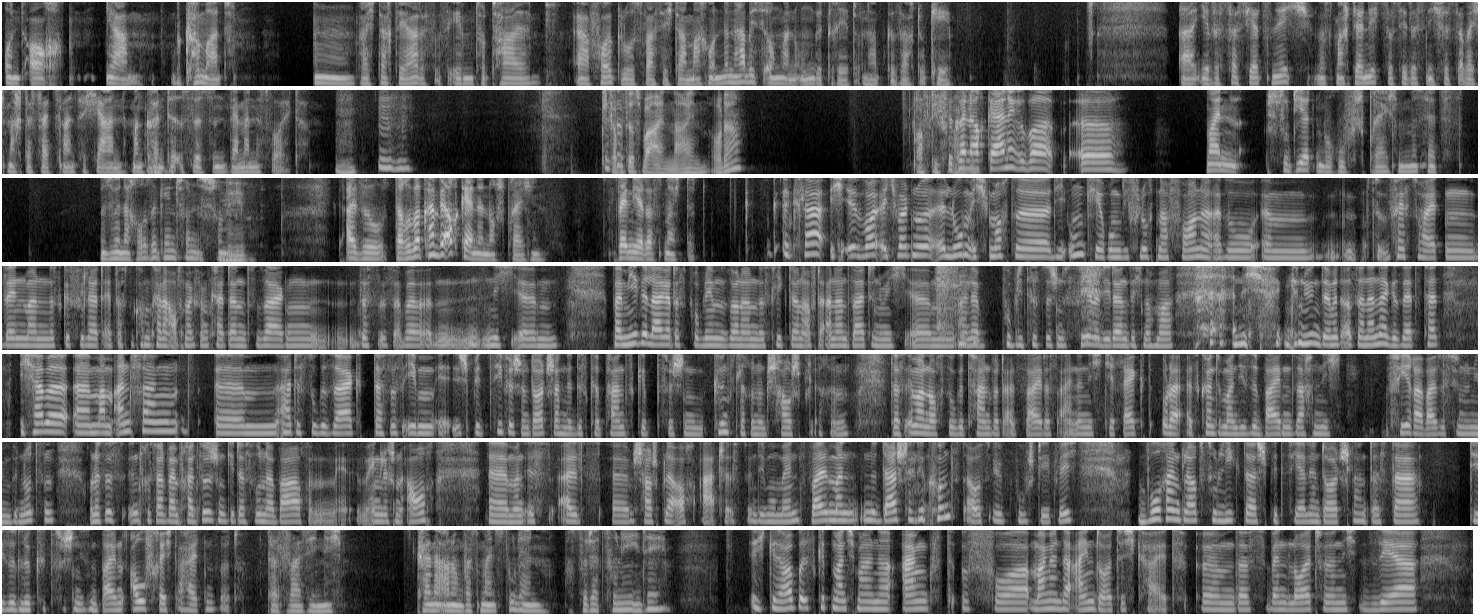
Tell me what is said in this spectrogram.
und auch ja bekümmert, mhm, weil ich dachte, ja, das ist eben total erfolglos, was ich da mache. Und dann habe ich es irgendwann umgedreht und habe gesagt, okay, äh, ihr wisst das jetzt nicht. Das macht ja nichts, dass ihr das nicht wisst, aber ich mache das seit 20 Jahren. Man könnte mhm. es wissen, wenn man es wollte. Mhm. Mhm. Ich glaube, das war ein Nein, oder? Auf die Frage. Wir können auch gerne über äh, meinen studierten Beruf sprechen. Wir müssen jetzt müssen wir nach Hause gehen schon ist schon. Nee. Also darüber können wir auch gerne noch sprechen, wenn ihr das möchtet. Äh, klar, ich, äh, ich wollte nur äh, loben, ich mochte die Umkehrung, die Flucht nach vorne, also ähm, festzuhalten, wenn man das Gefühl hat, etwas bekommt keine Aufmerksamkeit, dann zu sagen, das ist aber nicht ähm, bei mir gelagert das Problem, sondern das liegt dann auf der anderen Seite, nämlich ähm, einer publizistischen Sphäre, die dann sich nochmal nicht genügend damit auseinandergesetzt hat. Ich habe ähm, am Anfang, ähm, hattest du gesagt, dass es eben äh, spezifisch in Deutschland eine Diskrepanz gibt zwischen Künstlerin und Schauspielerin. Dass immer noch so getan wird, als sei das eine nicht direkt oder als könnte man diese beiden Sachen nicht fairerweise synonym benutzen. Und das ist interessant, beim Französischen geht das wunderbar, auch im, im Englischen auch. Äh, man ist als äh, Schauspieler auch Artist in dem Moment, weil man eine darstellende Kunst ausübt, buchstäblich. Woran glaubst du, liegt das speziell in Deutschland, dass da diese Lücke zwischen diesen beiden aufrechterhalten wird? Das weiß ich nicht. Keine Ahnung, was meinst du denn? Hast du dazu eine Idee? Ich glaube, es gibt manchmal eine Angst vor mangelnder Eindeutigkeit, ähm, dass wenn Leute nicht sehr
